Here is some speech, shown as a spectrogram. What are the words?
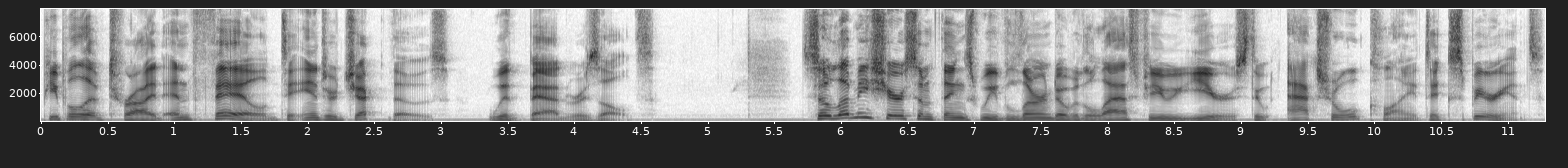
people have tried and failed to interject those with bad results. So, let me share some things we've learned over the last few years through actual client experience.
